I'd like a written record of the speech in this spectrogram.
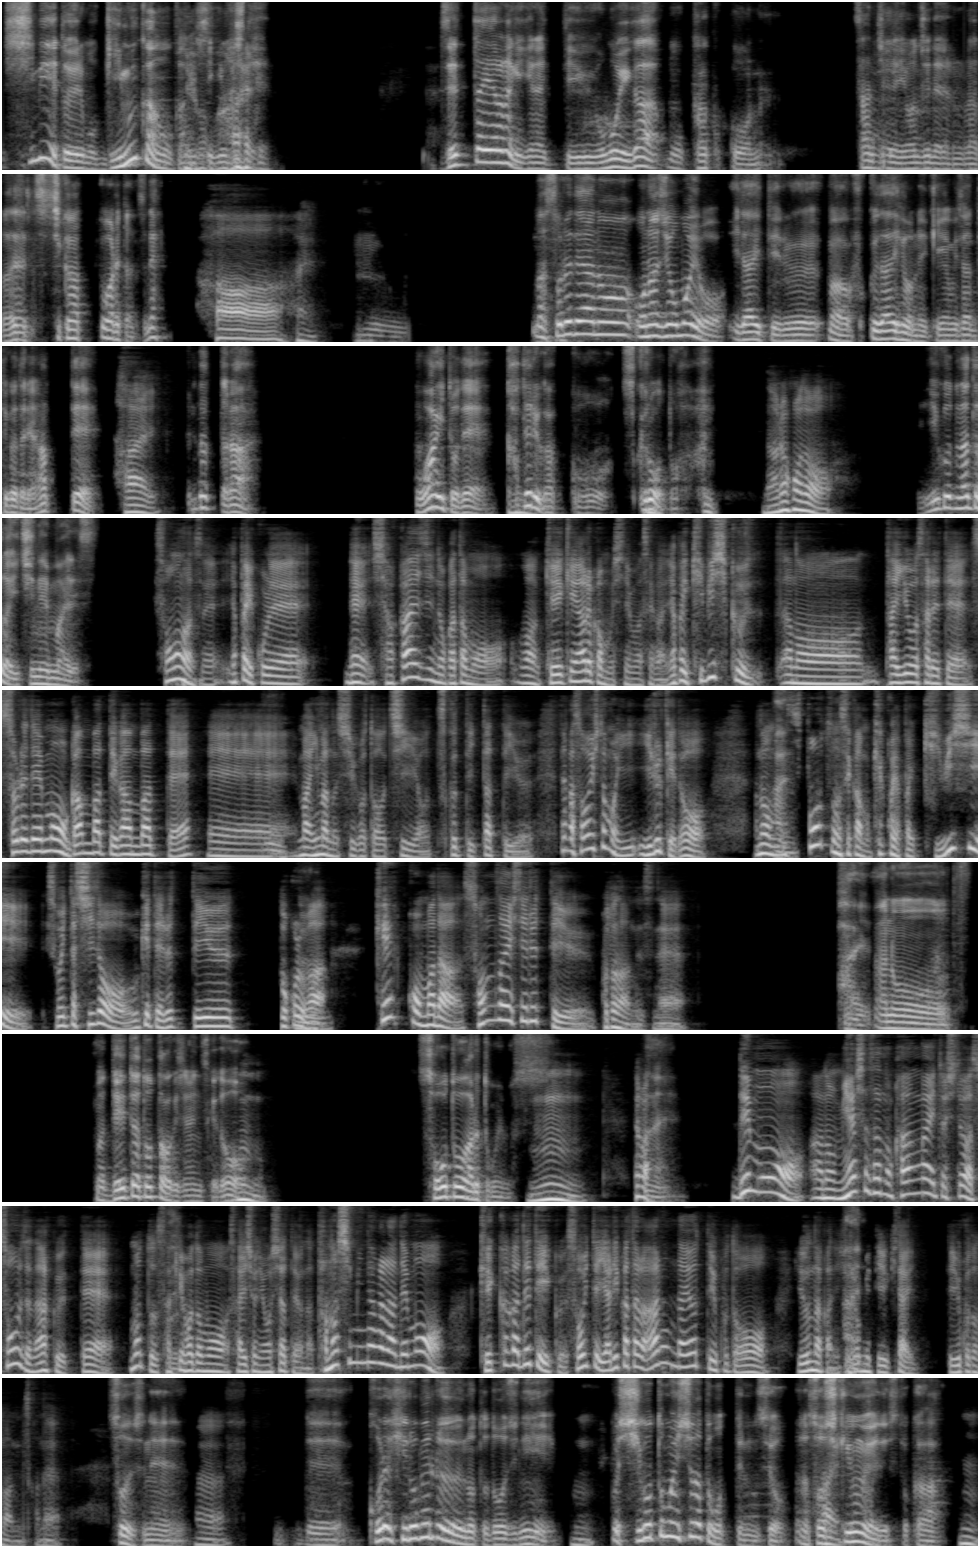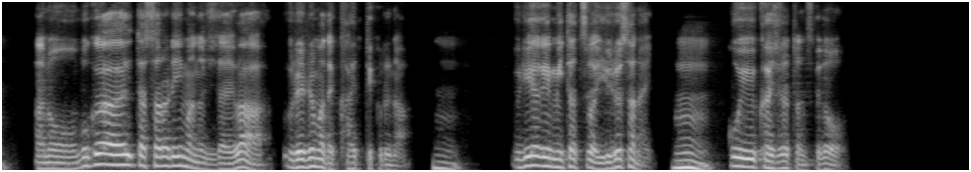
使命というよりも義務感を感じてきまして、はい絶対やらなきゃいけないっていう思いが、もう各こう、30年、40年の中で培われたんですね。はあ、はい。うん。まあ、それであの、同じ思いを抱いている、まあ、副代表の池上さんという方に会って、はい。だったら、ホワイトで勝てる学校を作ろうと、なるほど。いうことになったのが1年前です。そうなんですね。やっぱりこれ、ね、社会人の方も、まあ、経験あるかもしれませんが、やっぱり厳しく、あのー対応されて、それでもう頑張って頑張って、えーまあ、今の仕事、地位を作っていったっていう、なんかそういう人もいいるけど、あの、はいスポーツの世界も結構やっぱり厳しい、そういった指導を受けてるっていうところが、うん結構まだ存在してるっていうことなんですね。はい。あのーまあ、データ取ったわけじゃないんですけど、うん。相当あると思います。うん。だから、はい。でも、あの、宮下さんの考えとしてはそうじゃなくって、もっと先ほども最初におっしゃったような、楽しみながらでも結果が出ていく、そういったやり方があるんだよっていうことを世の中に広めていきたいっていうことなんですかね。そうですね。うん。で、これ広めるのと同時に、うん。これ仕事も一緒だと思ってるんですよ。組織運営ですとか、うん。あの、僕がいたサラリーマンの時代は、売れるまで帰ってくるな。うん。売上未達は許さない。うん。こういう会社だったんですけど、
